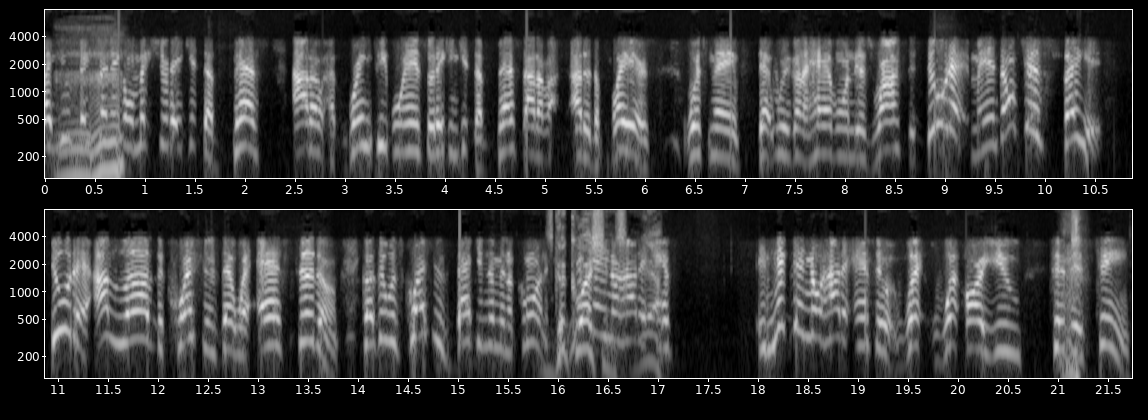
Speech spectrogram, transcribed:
like you, they said, they're mm-hmm. gonna make sure they get the best out of bring people in so they can get the best out of out of the players. What's name that we're gonna have on this roster? Do that, man. Don't just say it. Do that. I love the questions that were asked to them because it was questions backing them in the corner. It's good Nick questions, Didn't know how to yeah. answer. Nick didn't know how to answer what what are you to this team.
